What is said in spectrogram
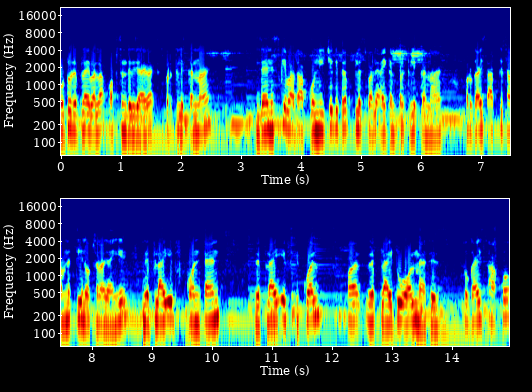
ऑटो रिप्लाई वाला ऑप्शन दिख जाएगा। इस पर क्लिक करना है। देन इसके बाद आपको नीचे की तरफ़ प्लस वाले आइकन पर क्लिक करना है। और गाइस, आपके सामने तीन ऑप्शन आ जाएँगे। Reply if contents reply if equal और रिप्लाई टू ऑल मैसेज तो गाइस, आपको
